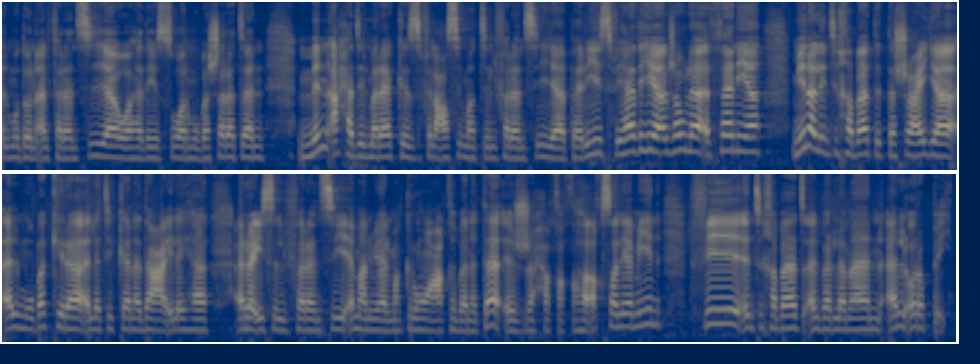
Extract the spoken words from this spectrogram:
المدن الفرنسية وهذه الصور مباشرة من أحد المراكز في العاصمة الفرنسية باريس. في هذه الجولة الثانية من الانتخابات التشريعية المبكرة التي كان دعا إليها الرئيس الفرنسي إيمانويل ماكرون عقب نتائج حققها أقصى اليمين في انتخابات البرلمان الأوروبي.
